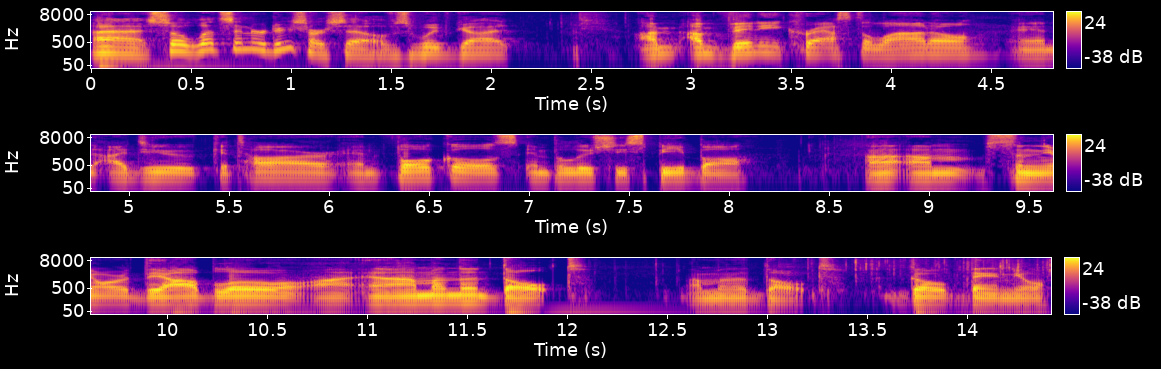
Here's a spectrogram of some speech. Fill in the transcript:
Uh, so let's introduce ourselves. We've got I'm I'm Vinny Castellano, and I do guitar and vocals in Belushi Speedball. Uh, I'm Senor Diablo. I, I'm an adult. I'm an adult. Adult Daniel.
